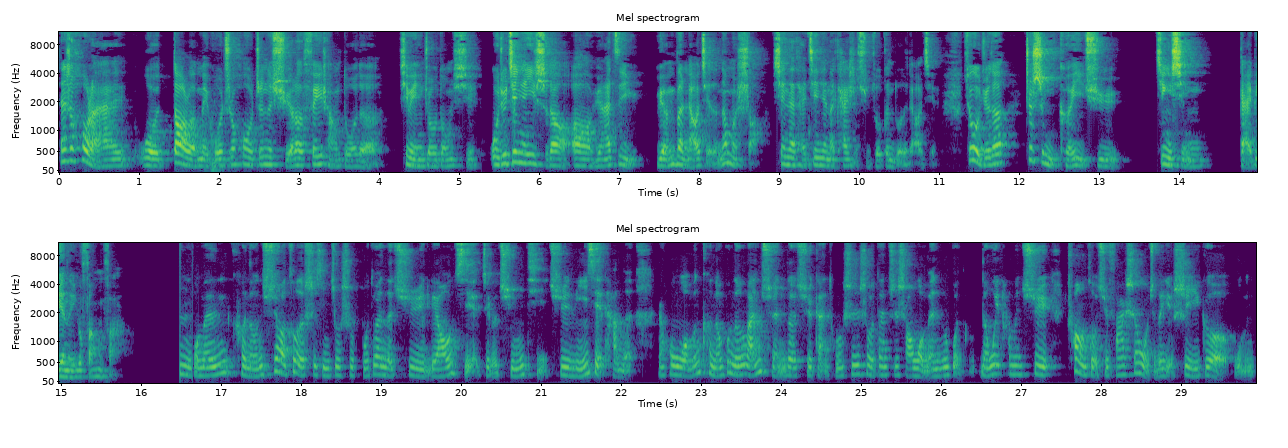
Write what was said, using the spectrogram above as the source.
但是后来我到了美国之后，真的学了非常多的性别研究的东西，我就渐渐意识到，哦，原来自己原本了解的那么少，现在才渐渐的开始去做更多的了解。所以我觉得这是你可以去进行改变的一个方法。嗯，我们可能需要做的事情就是不断的去了解这个群体，去理解他们。然后我们可能不能完全的去感同身受，但至少我们如果能为他们去创作、去发声，我觉得也是一个我们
